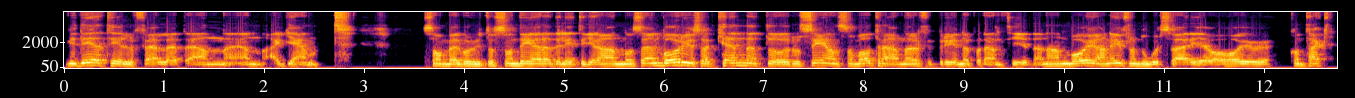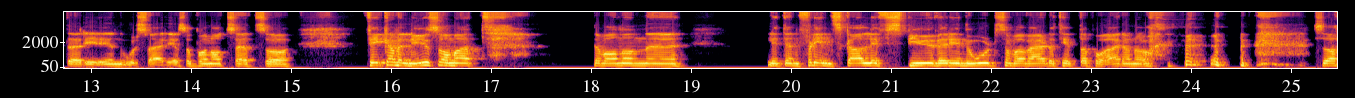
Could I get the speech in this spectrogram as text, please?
vid det tillfället en, en agent som väl var ute och sonderade lite grann. Och sen var det ju så att Kenneth och Rosén som var tränare för Brynäs på den tiden, han, var ju, han är ju från Nordsverige och har ju kontakter i Nordsverige. Så på något sätt så fick han väl nys om att det var någon eh, liten flintskallig spjuver i nord som var värd att titta på. I don't know. så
